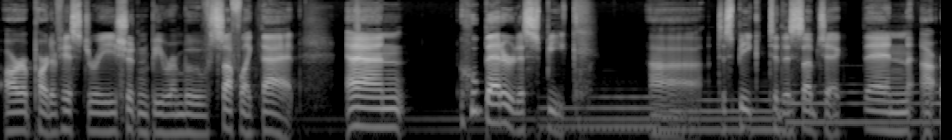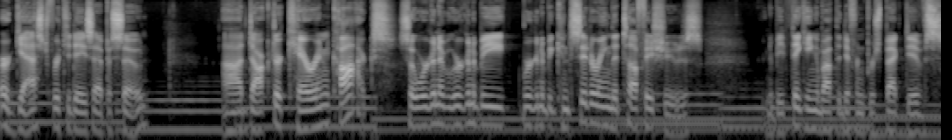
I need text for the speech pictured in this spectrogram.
are a part of history, shouldn't be removed, stuff like that. And who better to speak uh, to speak to this subject than our guest for today's episode, uh, Dr. Karen Cox. So we're gonna we're gonna be we're gonna be considering the tough issues. We're gonna be thinking about the different perspectives,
